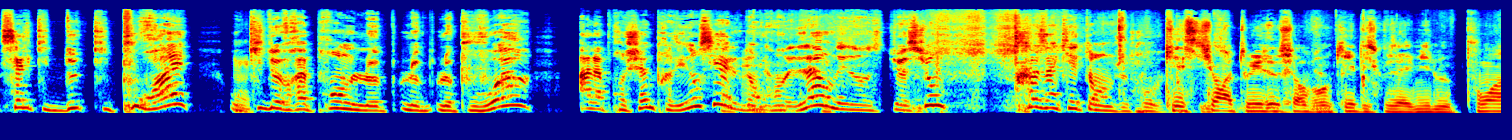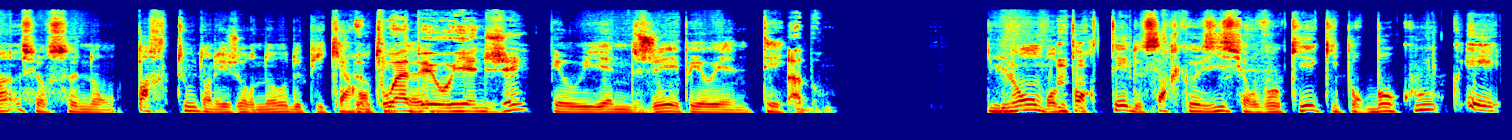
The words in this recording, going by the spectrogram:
celle qui, de- qui pourrait ou Hmm. qui devrait prendre le, le- le pouvoir à la prochaine présidentielle. Donc on est- là, on est dans une situation très inquiétante, je trouve. Question à tous les deux sur Vauquier, puisque vous avez mis le point sur ce nom partout dans les journaux depuis Le 48 point heures. P-O-I-N-G P-O-I-N-G et P-O-I-N-T. Ah bon L'ombre portée de Sarkozy sur Vauquier, qui pour beaucoup est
